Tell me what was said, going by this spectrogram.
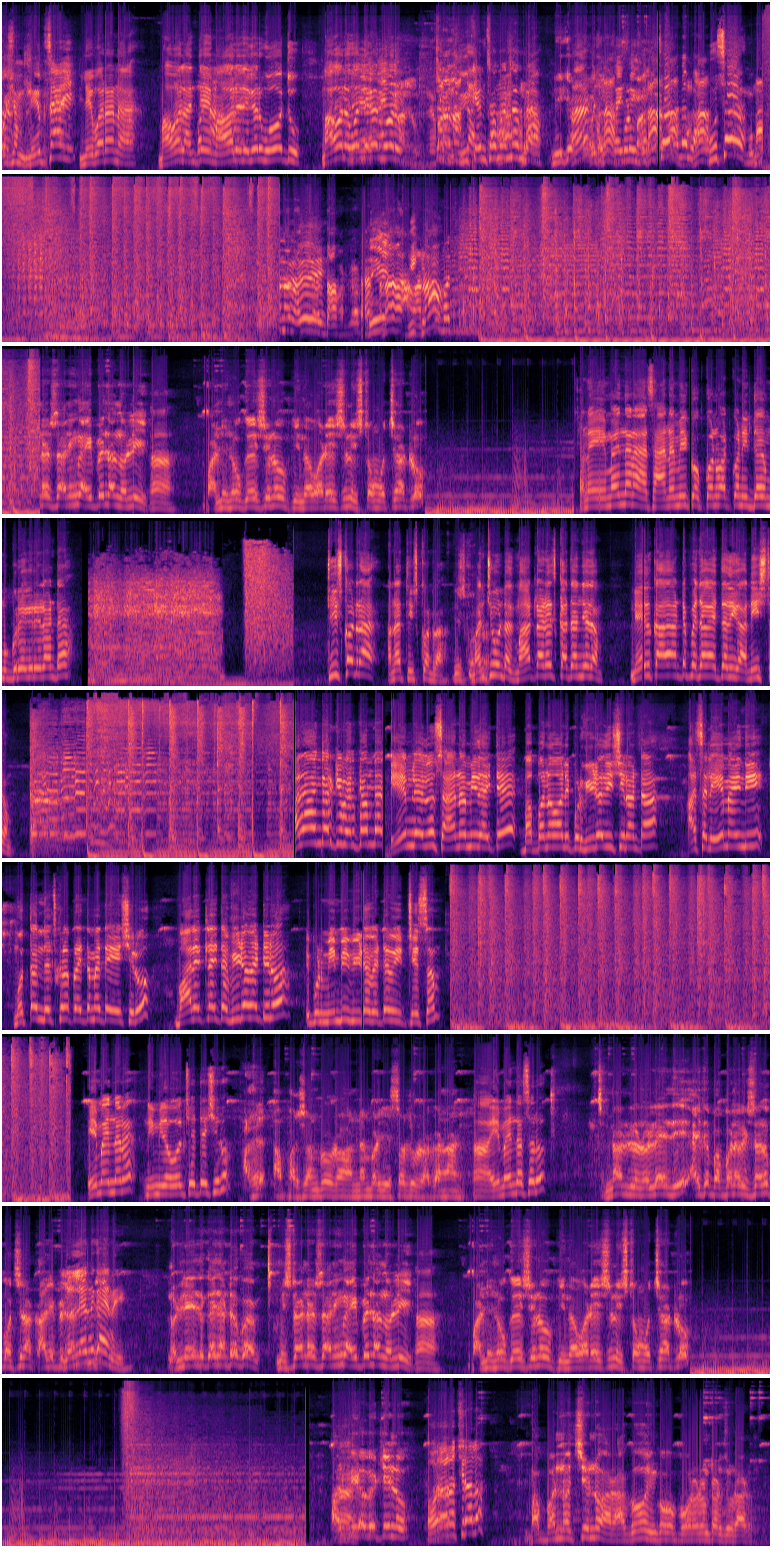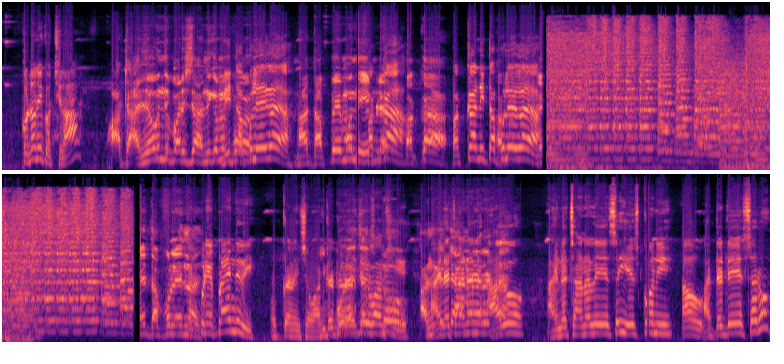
కొంచెం లేపు సాయి లేవరానా? మా వాళ్ళు అంతే మా వాళ్ళ దగ్గర పోవద్దు. మా వాళ్ళ దగ్గర పోరు. నీకేం సంబంధం రా. ఆ? అండర్స్టాండింగ్లో అయిపోయింది అని నొల్లి ఆ, బండి నూకేసిన కింద పడేసిన ఇష్టం వచ్చినట్లు. అన్న ఏమైందన్న? సాన మీకు ఒక్కొని పట్టుకొని ఇద్దరు ముగ్గురు ఎగిరిరంట? తీసుకోండిరా. అన్న తీసుకోండిరా. తీసుకోండి. మంచిగా ఉంటది. మాట్లాడేసి కథం చేద్దాం. లేదు కాదా అంటే పెద్దగా అవుతుంది ఇక నీ ఇష్టం. హలో అందరికి వెల్కమ్ బ్యాక్. ఏం లేదు సానా మీద అయితే బబ్బన్న వాళ్ళు ఇప్పుడు వీడియో తీసిరంట. అసలు ఏమైంది? మొత్తం తెలుసుకునే ప్రయత్నం అయితే చేసిరు వాళ్ళు ఎట్లయితే వీడియో పెట్టిరో ఇప్పుడు మేము వీడియో పెట్టే చేస్తాం. ఏమైందనే నీ మీద ఓల్చి ఎత్తేసిరు అదే ఆ పర్సన్ నెంబర్ చేస్తాడు చూడు రకనా అని ఆ, ఏమైంది అసలు? చిన్న నొల్లైంది అయితే బొబ్బన విషయానికి వచ్చిన ఖాళీ పిల్ల. నొల్లి ఎందుకైంది అంటే ఒక మిస్అండర్స్టాండింగ్లో అయిపోయింది అని నొల్లి ఆ, బండి నూకేసిన కింద పడేసిన ఇష్టం వచ్చినట్లు. వాళ్ళు వీడియో పెట్టిండు. ఎవరెవరు వచ్చిరాలు బబ్బన్న వచ్చిండు ఆ రఘు ఇంకొక పోరాడు ఉంటాడు చూడాడు కొట్టడానికి వచ్చిరా? అదే ఉంది పరిస్థితి. అందుకే నీ మీకు తప్పు లేదు కదా? నా తప్పేముంది? ఏం లేదు పక్కా. పక్క పక్కా నీ తప్పు లేదు కదా? తప్పు లేదు. ఇప్పుడు ఎప్పుడైంది ఇది? ఒక్క నిమిషం. ఆయన ఛానల్ ఆయన ఛానల్ చేసుకొని. అవు. అట్లే చేస్తారు.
